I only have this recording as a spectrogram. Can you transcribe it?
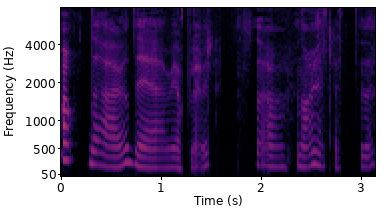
Ja, det er jo det vi opplever. Så hun har jo helt rett i det.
